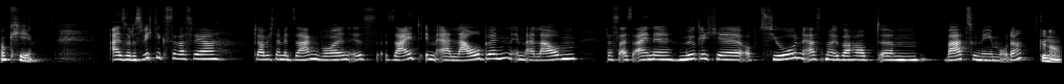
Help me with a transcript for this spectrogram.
Okay. Also das Wichtigste, was wir, glaube ich, damit sagen wollen, ist, seid im Erlauben, im Erlauben, das als eine mögliche Option erstmal überhaupt ähm, wahrzunehmen, oder? Genau.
